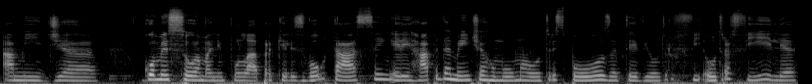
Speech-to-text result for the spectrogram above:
a mídia começou a manipular para que eles voltassem. Ele rapidamente arrumou uma outra esposa, teve outro fi outra filha.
